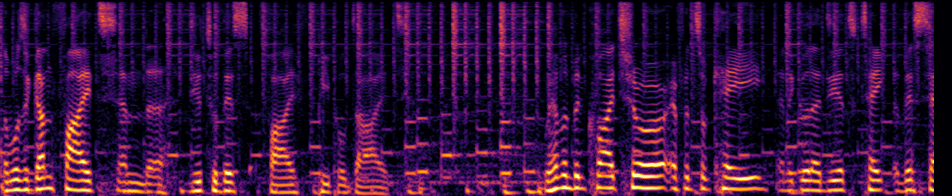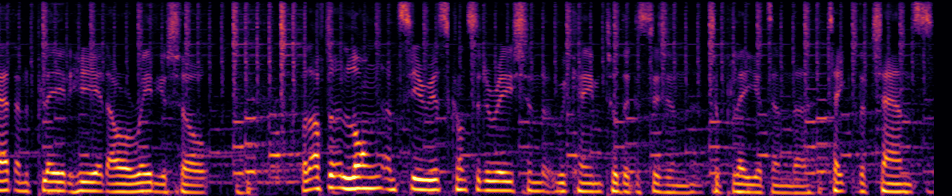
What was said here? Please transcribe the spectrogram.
there was a gunfight, and uh, due to this, five people died. We haven't been quite sure if it's okay and a good idea to take this set and play it here at our radio show. But after a long and serious consideration, we came to the decision to play it and uh, take the chance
